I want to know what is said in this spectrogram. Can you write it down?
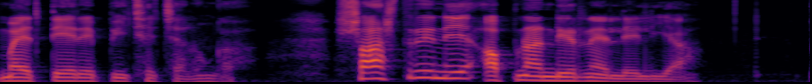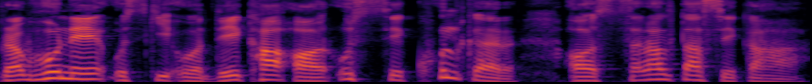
मैं तेरे पीछे चलूँगा। शास्त्री ने अपना निर्णय ले लिया। प्रभु ने उसकी ओर देखा और उससे खुलकर और सरलता से कहा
